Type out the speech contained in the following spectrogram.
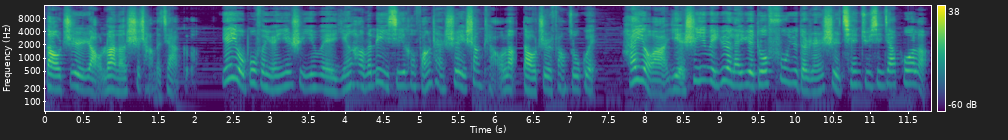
导致扰乱了市场的价格。也有部分原因是因为银行的利息和房产税上调了，导致房租贵。还有啊，也是因为越来越多富裕的人士迁居新加坡了。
